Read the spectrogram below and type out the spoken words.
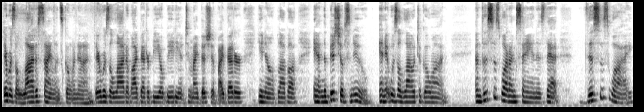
there was a lot of silence going on. There was a lot of i better be obedient to my bishop. I better you know blah blah. And the bishops knew and it was allowed to go on. And this is what i'm saying is that this is why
